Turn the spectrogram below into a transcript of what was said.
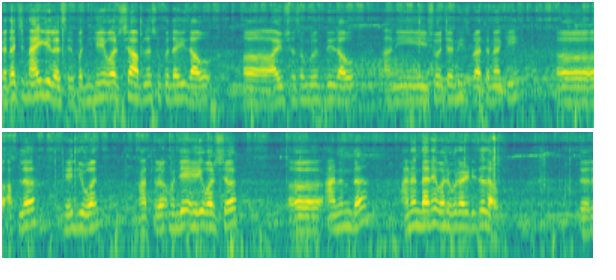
कदाचित नाही गेलं असेल पण हे वर्ष आपलं सुखदायी जावो आयुष्य समृद्धी जावो. आणि ईश्वरचरणीच प्रार्थना की आपलं हे जीवन मात्र म्हणजे हे वर्ष आनंद आनंदाने भरभराटीचं जाऊ तर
